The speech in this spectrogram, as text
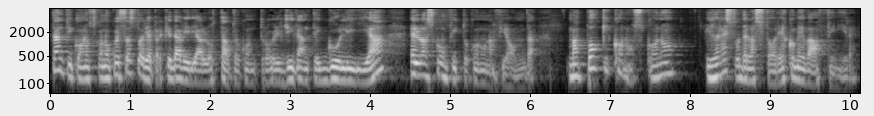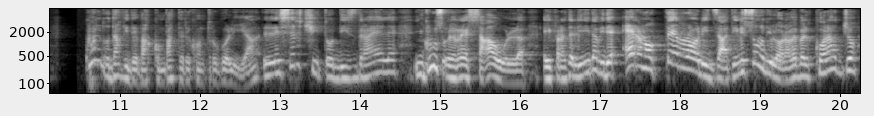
Tanti conoscono questa storia perché Davide ha lottato contro il gigante Golia e lo ha sconfitto con una fionda, ma pochi conoscono il resto della storia come va a finire. Quando Davide va a combattere contro Golia, l'esercito di Israele, incluso il re Saul e i fratelli di Davide, erano terrorizzati. Nessuno di loro aveva il coraggio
